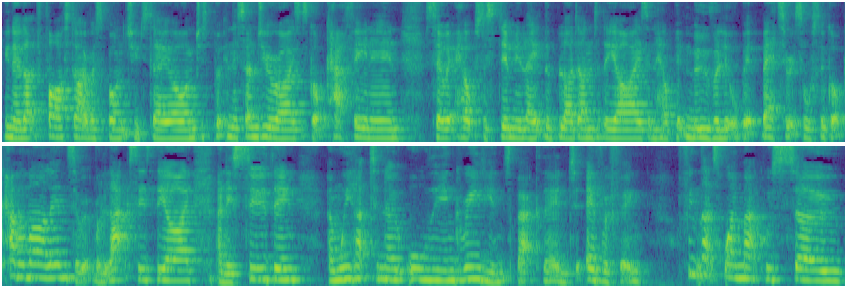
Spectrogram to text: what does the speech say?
you know, like fast eye response, you'd say, oh, I'm just putting this under your eyes. It's got caffeine in, so it helps to stimulate the blood under the eyes and help it move a little bit better. It's also got chamomile in, so it relaxes the eye and is soothing. And we had to know all the ingredients back then to everything. I think that's why Mac was so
